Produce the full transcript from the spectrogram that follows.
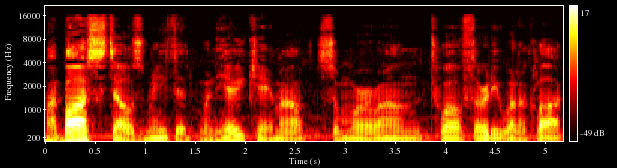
My boss tells me that when he came out, somewhere around 12.30, 1 o'clock,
